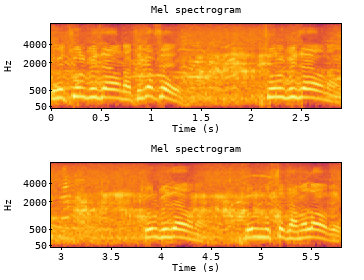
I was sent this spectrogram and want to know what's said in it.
তুমি চুল ভিজাও না, ঠিক আছে? চুল ভিজাও না। চুল ভিজাও না। চুল মুছতে ঝামেলা হবে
